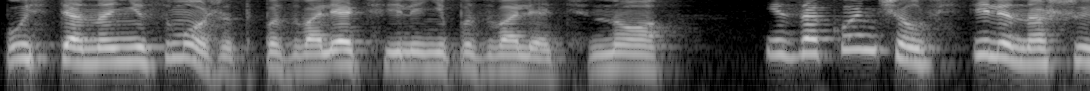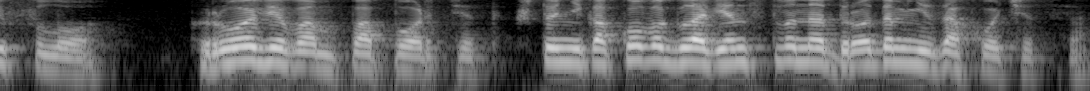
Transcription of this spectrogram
пусть она не сможет позволять или не позволять, но... И закончил в стиле нашей фло. Крови вам попортит, что никакого главенства над родом не захочется.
